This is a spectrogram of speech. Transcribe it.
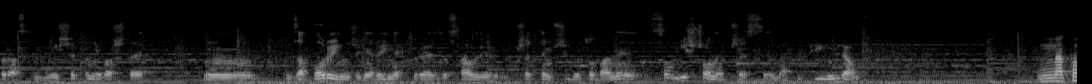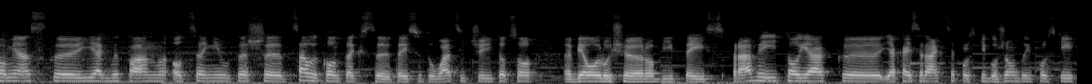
coraz trudniejsze, ponieważ te mm, zapory inżynieryjne, które zostały przedtem przygotowane, są niszczone przez napływ imigrantów. Natomiast e, jakby Pan ocenił też cały kontekst tej sytuacji, czyli to, co Białoruś robi w tej sprawie i to, jak, e, jaka jest reakcja polskiego rządu i polskiej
